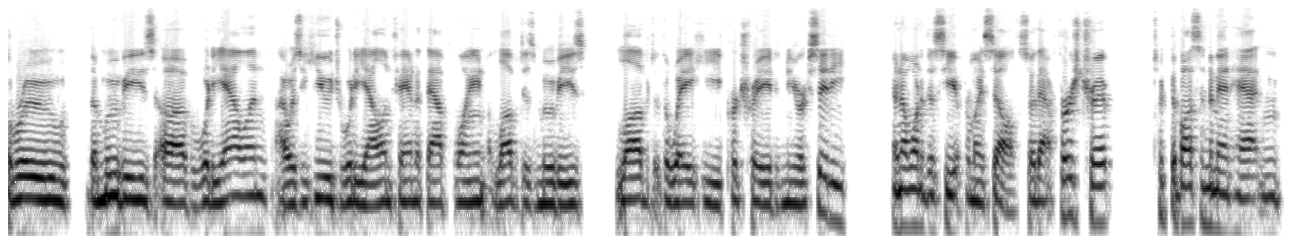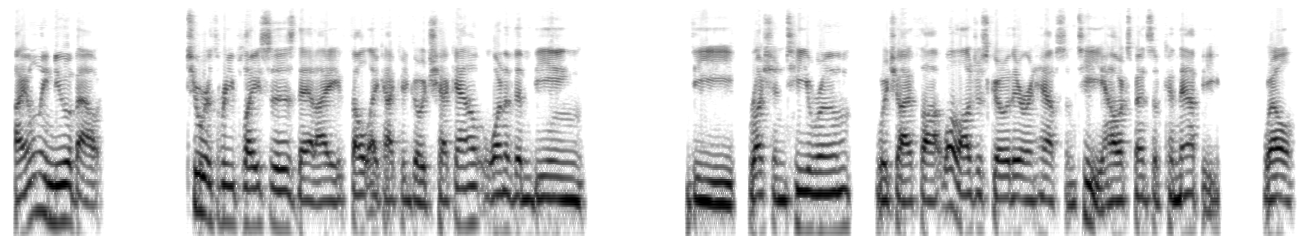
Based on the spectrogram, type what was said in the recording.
through the movies of Woody Allen. I was a huge Woody Allen fan at that point, loved his movies, loved the way he portrayed New York City, and I wanted to see it for myself. So that first trip, took the bus into Manhattan. I only knew about two or three places that I felt like I could go check out. One of them being the Russian tea room, which I thought, well, I'll just go there and have some tea. How expensive can that be? Well,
